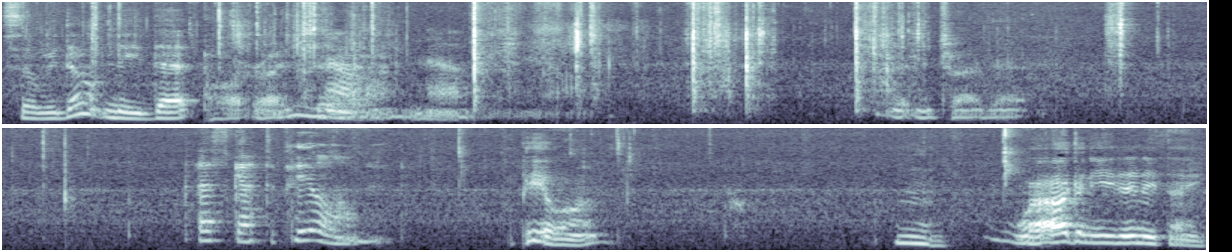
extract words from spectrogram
So we don't need that part right there. No, no. Let me try that. That's got the peel on Peel on it. Hmm. Well, I can eat anything.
